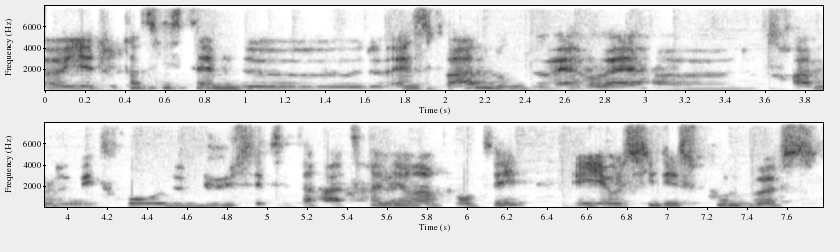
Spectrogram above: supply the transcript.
Euh, il y a tout un système de, S-Bahn, donc de RER, euh, de tram, de métro, de bus, etc., très bien implanté. Et il y a aussi des school bus.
